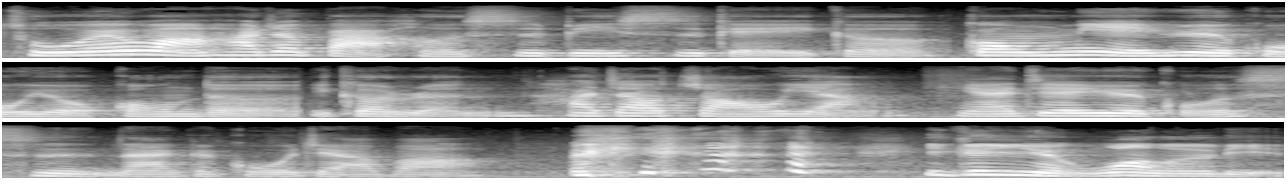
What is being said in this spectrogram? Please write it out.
楚威王他就把和氏璧赐给一个攻灭越国有功的一个人，他叫朝阳。你还记得越国是哪个国家吧？一个远望的脸，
